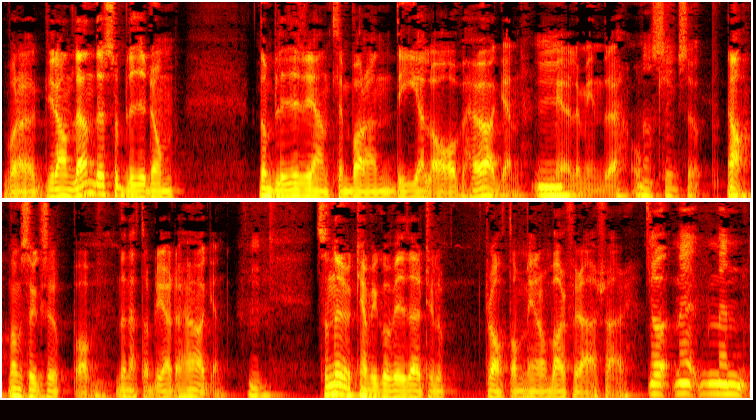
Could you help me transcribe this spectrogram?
våra grannländer så blir de De blir egentligen bara en del av högern, Mm. mer eller mindre. Och, De sugs upp. ja, de sugs upp av den etablerade högern. Mm. Så nu kan vi gå vidare till att prata om mer om varför det är så här. Ja, men, men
